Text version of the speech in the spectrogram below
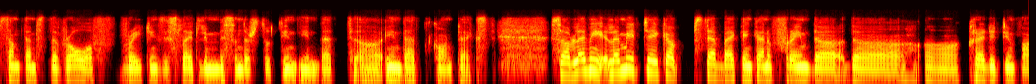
sometimes the role of ratings is slightly misunderstood in, in that uh, in that context. So let me let me take a step back and kind of frame the the uh, credit environment.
